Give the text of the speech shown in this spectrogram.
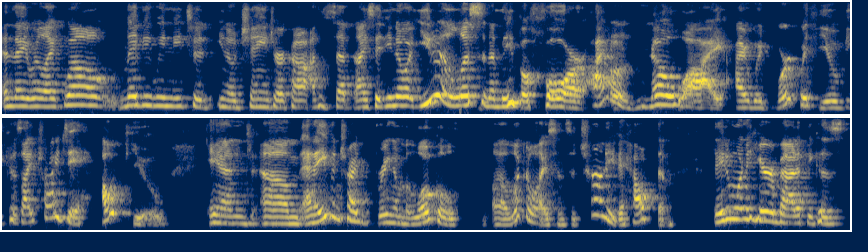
and they were like, "Well, maybe we need to you know change our concept." And I said, "You know what? You didn't listen to me before. I don't know why I would work with you because I tried to help you, and um, and I even tried to bring them a local uh, liquor license attorney to help them. They didn't want to hear about it because."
